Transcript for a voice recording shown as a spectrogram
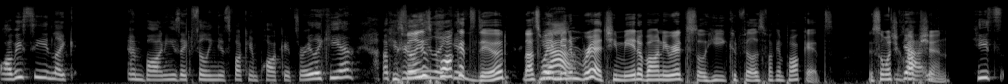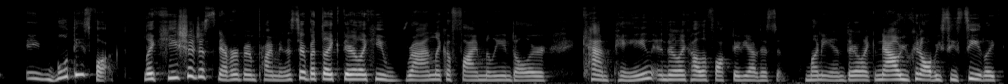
obviously, like, Ambani's like filling his fucking pockets, right? Like he had He's filling his like, pockets, dude. That's why he made him rich. He made Ambani rich so he could fill his fucking pockets. There's so much corruption. Yeah, he's eh, Modi's fucked. Like he should just never been prime minister. But like they're like he ran like a five million dollar campaign, and they're like, how the fuck did he have this money? And they're like, now you can obviously see like.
